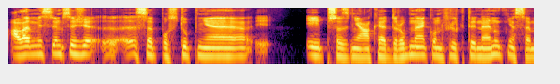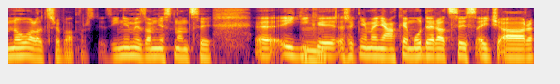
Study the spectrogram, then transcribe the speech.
Ale myslím si, že eh, se postupně i přes nějaké drobné konflikty, nenutně se mnou, ale třeba prostě s jinými zaměstnanci, eh, i díky, hmm. řekněme, nějaké moderaci s HR eh,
